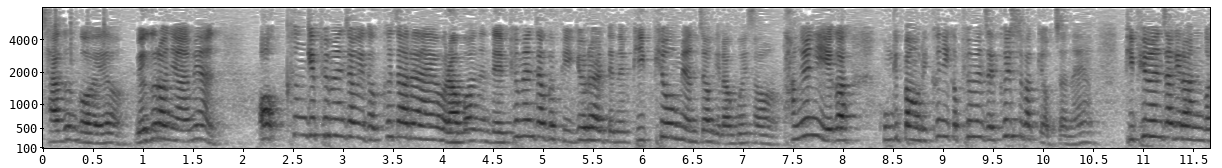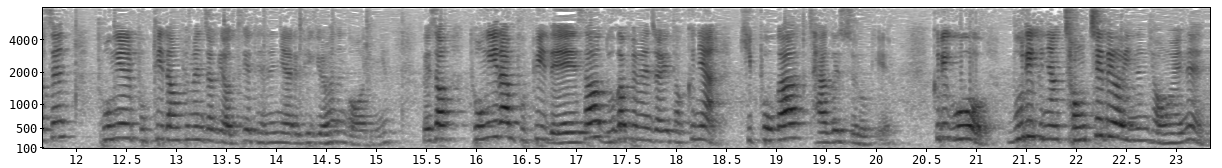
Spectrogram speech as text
작은 거예요. 왜 그러냐면 어, 큰 게 표면적이 더 크잖아요. 라고 하는데 표면적을 비교를 할 때는 비표면적이라고 해서 당연히 얘가 공기방울이 크니까 표면적이 클 수밖에 없잖아요. 비표면적이라는 것은 동일 부피당 표면적이 어떻게 되느냐를 비교를 하는 거거든요. 그래서 동일한 부피 내에서 누가 표면적이 더 크냐? 기포가 작을수록이에요. 그리고 물이 그냥 정체되어 있는 경우에는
